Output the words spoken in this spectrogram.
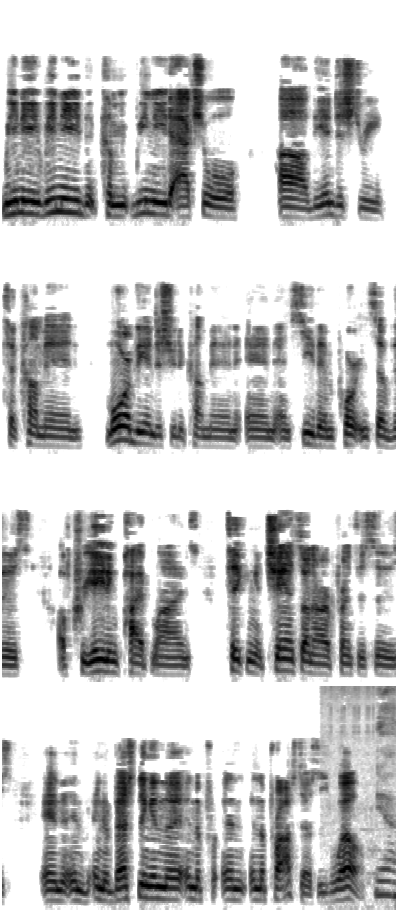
we need we need we need actual uh, the industry to come in, more of the industry to come in and and see the importance of this, of creating pipelines, taking a chance on our apprentices, and, and, and, investing in the in the in, in the process as well. Yeah,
